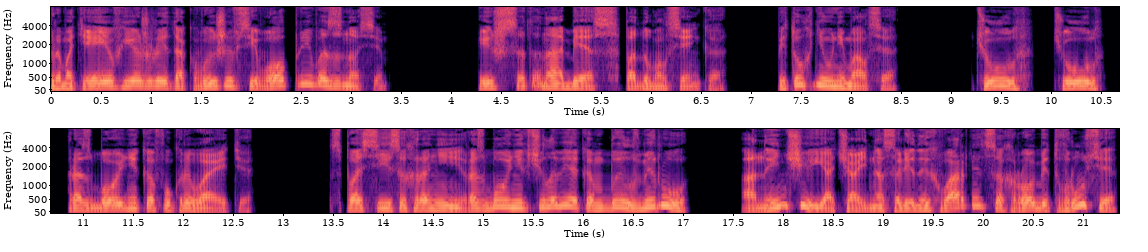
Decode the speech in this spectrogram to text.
Грамотеев, ежели, так выше всего превозносим. «Ишь, сатана, бес!» — подумал Сенька. Петух не унимался. «Чул, чул, разбойников укрываете. Спаси, сохрани, разбойник человеком был в миру, а нынче я чай на соляных варницах робит в русе,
